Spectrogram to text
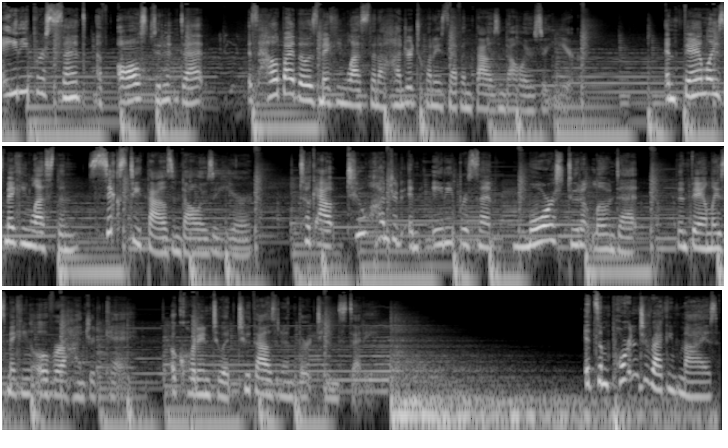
80% of all student debt is held by those making less than $127,000 a year. And families making less than $60,000 a year took out 280% more student loan debt than families making over 100K, according to a 2013 study. It's important to recognize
